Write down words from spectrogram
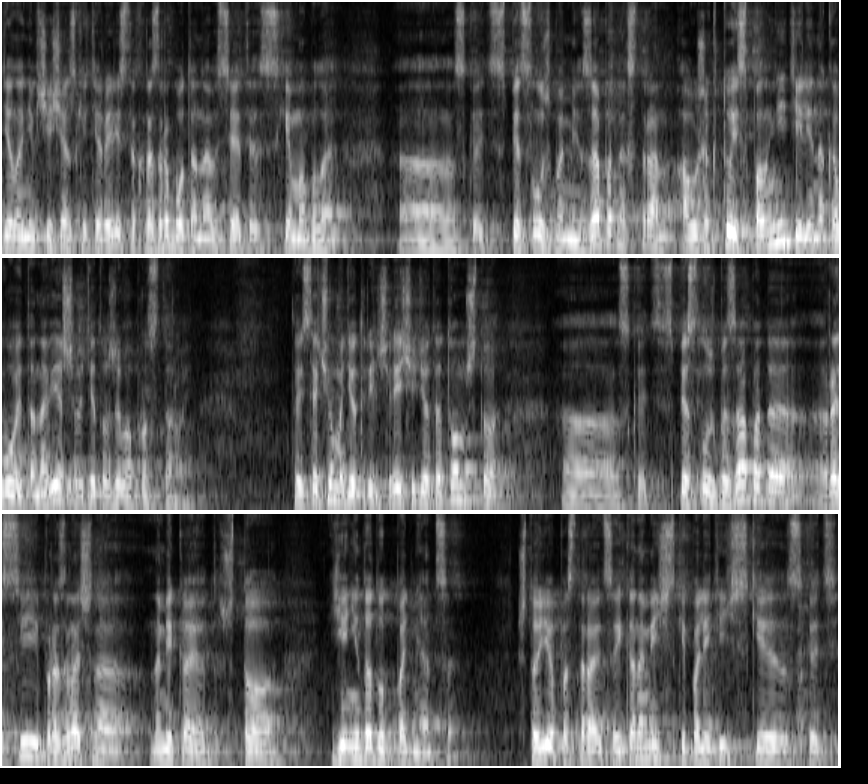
дело не в чеченских террористах, разработана вся эта схема была, э, сказать, спецслужбами западных стран, а уже кто исполнитель и на кого это навешивать, это уже вопрос второй. То есть о чем идет речь? Речь идет о том, что, э, сказать, спецслужбы Запада России прозрачно намекают, что ей не дадут подняться, что ее постараются экономически, политически, сказать,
